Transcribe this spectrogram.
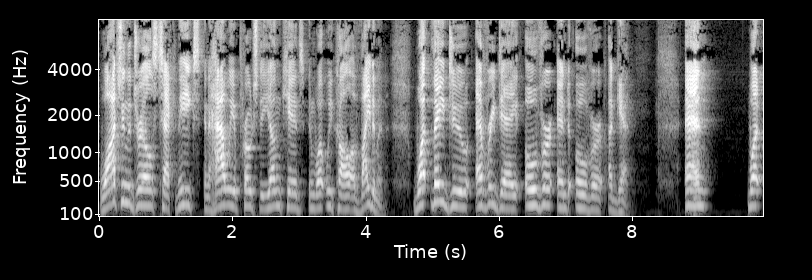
watching the drills, techniques, and how we approach the young kids in what we call a vitamin. What they do every day over and over again. And what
